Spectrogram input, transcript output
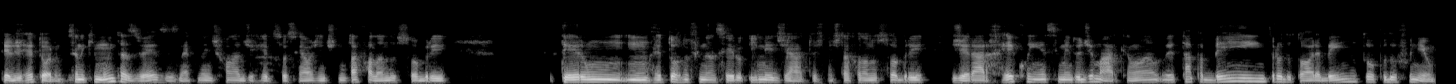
ter de retorno. Sendo que muitas vezes, né, quando a gente fala de rede social, a gente não está falando sobre ter um, um, retorno financeiro imediato. A gente está falando sobre gerar reconhecimento de marca. É uma etapa bem introdutória, bem no topo do funil,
